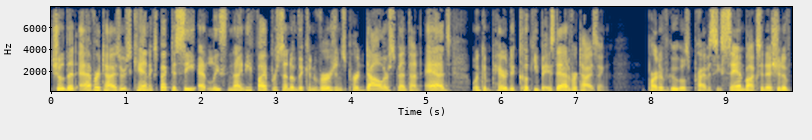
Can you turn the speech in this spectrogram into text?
showed that advertisers can expect to see at least 95% of the conversions per dollar spent on ads when compared to cookie-based advertising. Part of Google's Privacy Sandbox initiative,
